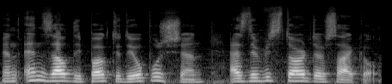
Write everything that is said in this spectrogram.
and ends out the puck to the opposition as they restart their cycle.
